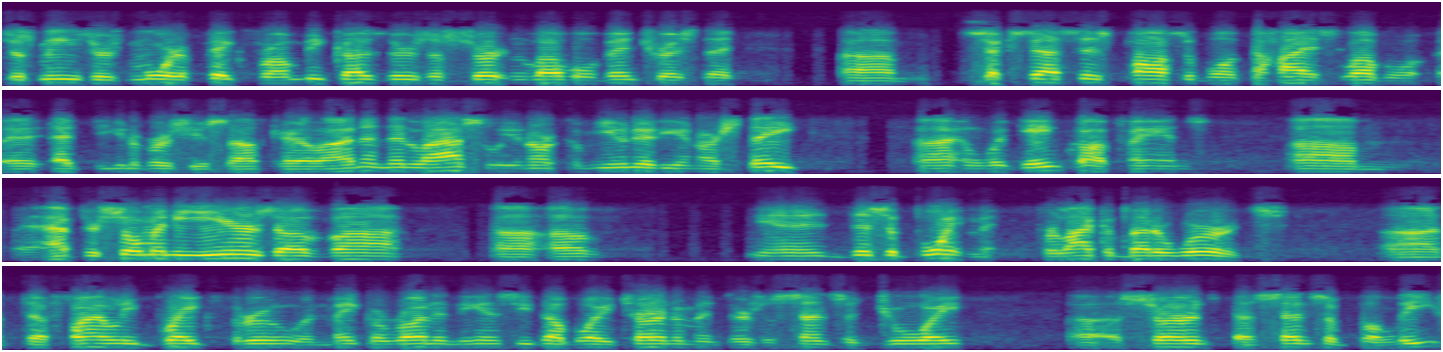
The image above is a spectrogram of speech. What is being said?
Just means there's more to pick from because there's a certain level of interest that um, success is possible at the highest level at, at the University of South Carolina. And then lastly, in our community in our state, uh, and with Gamecock fans, um, after so many years of uh, uh, of disappointment, for lack of better words, uh, to finally break through and make a run in the NCAA tournament, there's a sense of joy, uh, a, certain, a sense of belief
